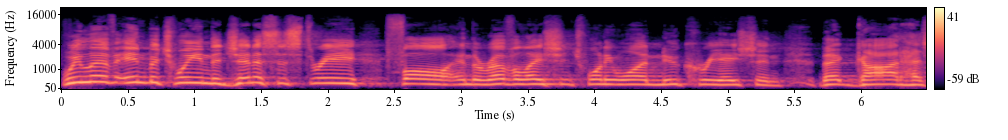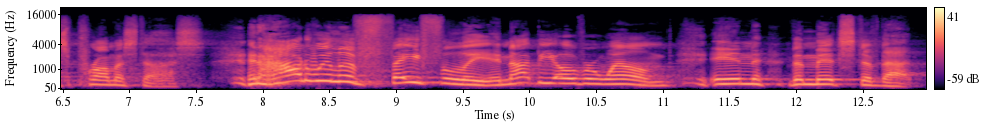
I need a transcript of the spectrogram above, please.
We live in between the Genesis 3 fall and the Revelation 21 new creation that God has promised us. And how do we live faithfully and not be overwhelmed in the midst of that?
